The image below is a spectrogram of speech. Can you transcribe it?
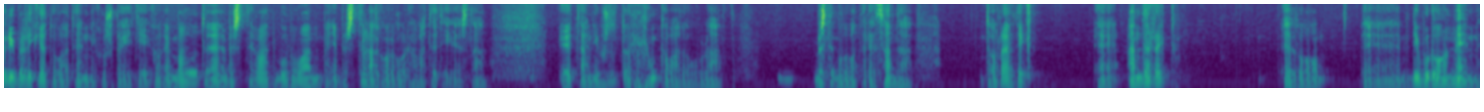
privilegiatu baten ikuspegitik. Orain badute beste bat buruan, baina bestelako egora batetik, ez da. Eta nik uste dut erronka badugula. Beste modu bat ere izan da. Eta horregatik, eh, handerrek edo eh, liburu honen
